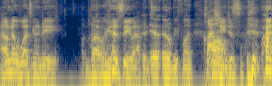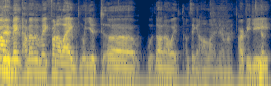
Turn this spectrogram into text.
I don't know what it's gonna be, but we're gonna see what happens. It, it'll be fun. Class Um, changes. How about we make? How about we make fun of like when you? t- Uh, no, no, wait. I'm thinking online. Never mind. RPG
